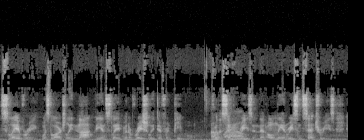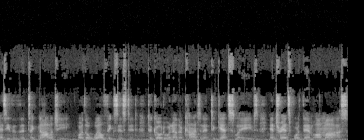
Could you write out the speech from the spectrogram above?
slavery was largely not the enslavement of racially different people, for oh, the simple reason that only in recent centuries has either the technology or the wealth existed to go to another continent to get slaves and transport them en masse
